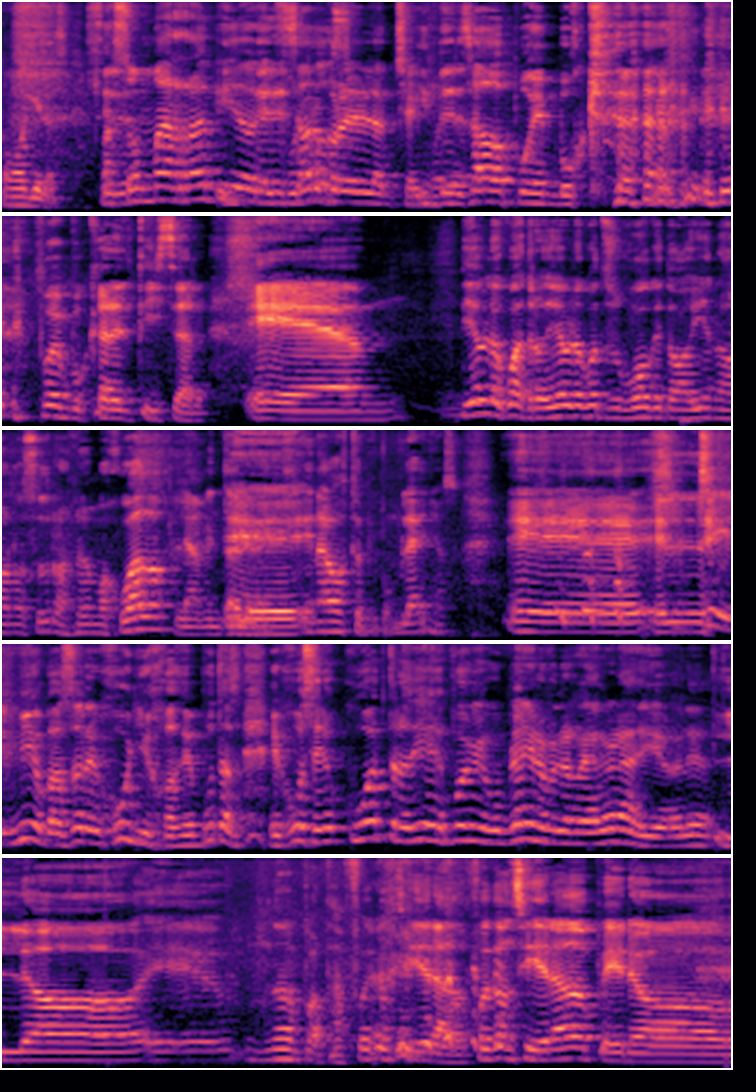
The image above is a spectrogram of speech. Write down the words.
Como quieras. Pasó más rápido que el furor por el blockchain. interesados pueden buscar pueden buscar el teaser. Eh, Diablo 4, Diablo 4 es un juego que todavía no, nosotros no hemos jugado. Lamentablemente. Eh, en agosto es mi cumpleaños. Eh, el- Che, el mío pasó en junio, hijos de putas. El juego salió cuatro días después de mi cumpleaños y no me lo regaló nadie, boludo. Lo. eh, no importa, fue considerado. fue considerado, pero.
